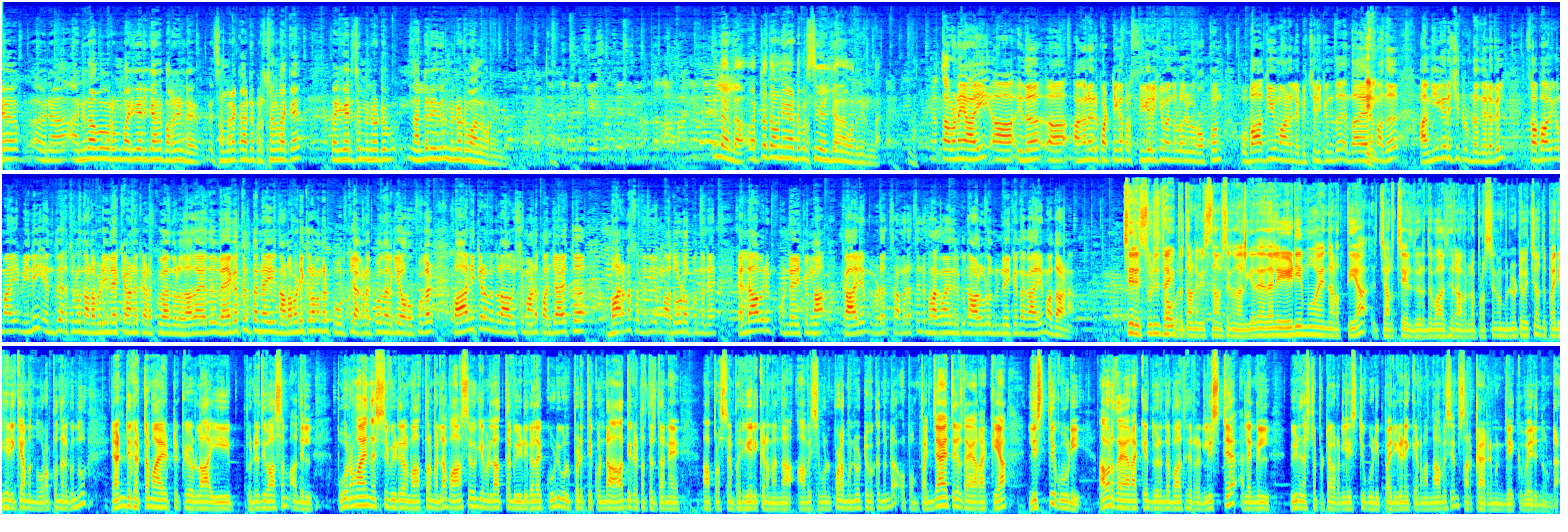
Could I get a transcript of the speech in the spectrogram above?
പിന്നെ അനുതാപപൂർവം പരിഹരിക്കാമെന്ന് പറഞ്ഞിട്ടുണ്ട്. സമരക്കാരുടെ പ്രശ്നങ്ങളൊക്കെ പരിഹരിച്ച് മുന്നോട്ട് നല്ല രീതിയിൽ മുന്നോട്ട് പോകാമെന്ന് പറഞ്ഞിട്ടുണ്ട്. ഇല്ല ഇല്ല ഒറ്റ തവണയായിട്ട് പ്രസിദ്ധീകരിക്കാന്നാണ് പറഞ്ഞിട്ടുള്ളത്. തവണയായി ഇത് അങ്ങനെ ഒരു പട്ടിക പ്രസിദ്ധീകരിക്കും എന്നുള്ള ഒരു ഉറപ്പും ഉപാധിയുമാണ് ലഭിച്ചിരിക്കുന്നത്. എന്തായാലും അത് അംഗീകരിച്ചിട്ടുണ്ട് നിലവിൽ. സ്വാഭാവികമായും ഇനി എന്ത് തരത്തിലുള്ള നടപടിയിലേക്കാണ് കിടക്കുക എന്നുള്ളത്? അതായത് വേഗത്തിൽ തന്നെ ഈ നടപടിക്രമങ്ങൾ പൂർത്തിയാക്കണം. ഇപ്പോൾ നൽകിയ ഉറപ്പുകൾ പാലിക്കണം എന്നുള്ള ആവശ്യമാണ്. പഞ്ചായത്ത് ഭരണസമിതിയും അതോടൊപ്പം തന്നെ എല്ലാവരും ഉന്നയിക്കുന്ന കാര്യം ഇവിടെ സമരത്തിന്റെ ഭാഗമായി നിൽക്കുന്ന ആളുകളും ഉന്നയിക്കുന്ന കാര്യം അതാണ്. ശരി സുജിത് ഇപ്പത്താണ് വിശദാംശങ്ങൾ നൽകിയത്. ഏതായാലും എ ഡി എമ്മുമായി നടത്തിയ ചർച്ചയിൽ ദുരന്തബാധിതർ അവരുടെ പ്രശ്നങ്ങൾ മുന്നോട്ട് വെച്ച് അത് പരിഹരിക്കാമെന്ന് ഉറപ്പ് നൽകുന്നു. രണ്ട് ഘട്ടമായിട്ടൊക്കെയുള്ള ഈ പുനരധിവാസം അതിൽ പൂർണമായും നശിച്ച വീടുകൾ മാത്രമല്ല വാസയോഗ്യമല്ലാത്ത വീടുകളെ കൂടി ഉൾപ്പെടുത്തിക്കൊണ്ട് ആദ്യഘട്ടത്തിൽ തന്നെ ആ പ്രശ്നം പരിഹരിക്കണമെന്ന ആവശ്യം ഉൾപ്പെടെ മുന്നോട്ട് വെക്കുന്നുണ്ട്. ഒപ്പം പഞ്ചായത്തുകൾ തയ്യാറാക്കിയ ലിസ്റ്റ് കൂടി അവർ തയ്യാറാക്കിയ ദുരന്തബാധിതരുടെ ലിസ്റ്റ് അല്ലെങ്കിൽ വീട് നഷ്ടപ്പെട്ടവരുടെ ലിസ്റ്റ് കൂടി പരിഗണിക്കണമെന്ന ആവശ്യം സർക്കാരിന് മുന്നിലേക്ക് വരുന്നുണ്ട്.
